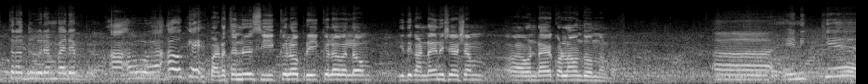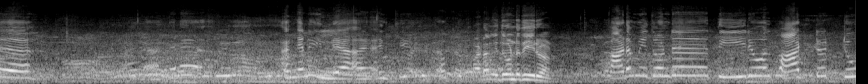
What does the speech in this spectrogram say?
എത്ര ദൂരം വരെ ഓക്കെ പടത്തിന്റെ ഒരു സീക്വലോ പ്രീക്വലോ വല്ലതും ഇത് കണ്ടതിന് ശേഷം ഉണ്ടായ കൊള്ളാമെന്ന് തോന്നുന്നുണ്ടോ? എനിക്ക് അങ്ങനെ അങ്ങനെ ഇല്ല. എനിക്ക്. പടം ഇതുകൊണ്ട് തീരുവാണ്. പടം ഇതുകൊണ്ട് തീരുവോ? പാർട്ട് ടു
